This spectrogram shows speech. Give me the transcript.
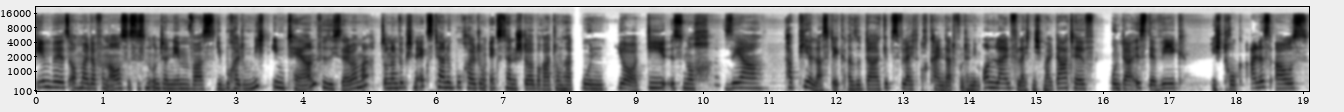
Gehen wir jetzt auch mal davon aus, es ist ein Unternehmen, was die Buchhaltung nicht intern für sich selber macht, sondern wirklich eine externe Buchhaltung, externe Steuerberatung hat. Und ja, die ist noch sehr papierlastig. Also da gibt's vielleicht auch kein Datev-Unternehmen online, vielleicht nicht mal Datev. Und da ist der Weg, ich druck alles aus,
